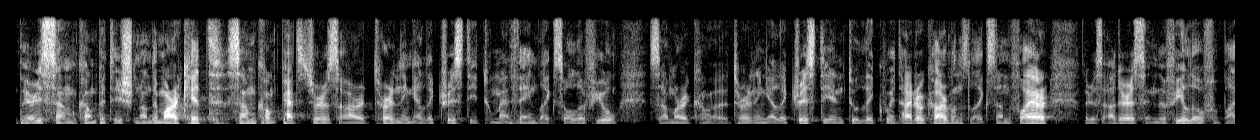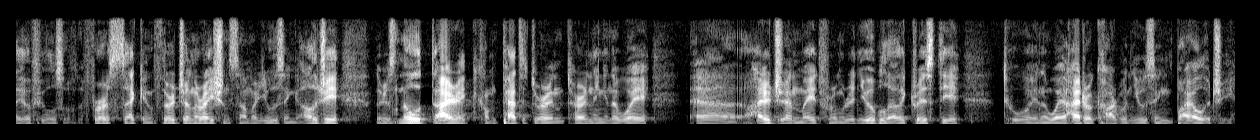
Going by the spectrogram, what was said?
there is some competition on the market. Some competitors are turning electricity to methane, like SolarFuel. Some are turning electricity into liquid hydrocarbons, like sunfire. There's others in the field of biofuels of the first, second, third generation. Some are using algae. There is no direct competitor in turning, in a way, uh, hydrogen made from renewable electricity to, in a way, hydrocarbon using biology.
